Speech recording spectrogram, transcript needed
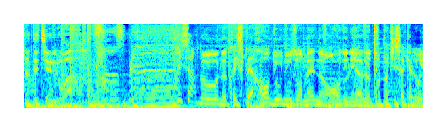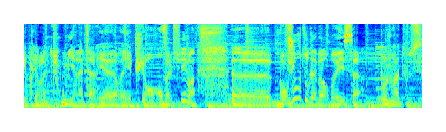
Saint-Étienne-Loire. Brice Arnaud, notre expert rando, nous emmène en randonnée à notre petit sac à dos et pris. On a tout mis à l'intérieur et puis on, va le suivre. Euh, bonjour tout d'abord, Brice. Bonjour à tous.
